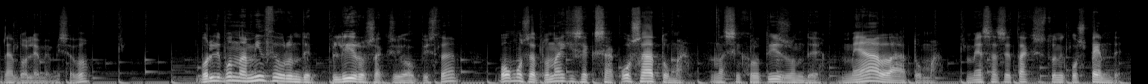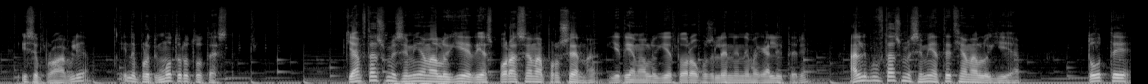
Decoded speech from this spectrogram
δεν το λέμε εμείς εδώ. Μπορεί λοιπόν να μην θεωρούνται πλήρως αξιόπιστα, όμως από το να έχεις 600 άτομα να συγχρονίζονται με άλλα άτομα μέσα σε τάξεις των 25 ή σε προάβλια, είναι προτιμότερο το τεστ. Και αν φτάσουμε σε μια αναλογία διασποράς ένα προς ένα, γιατί η αναλογία τώρα όπως λένε είναι μεγαλύτερη, αν λοιπόν φτάσουμε σε μια τέτοια αναλογία, τότε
